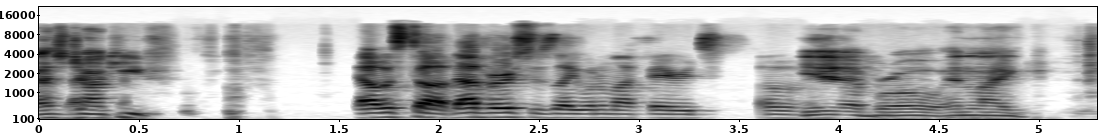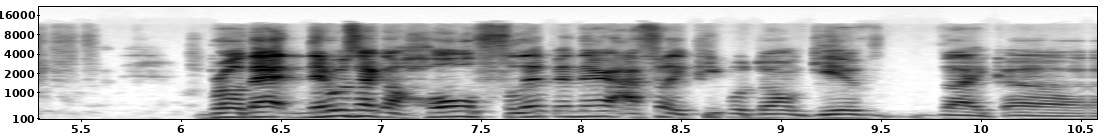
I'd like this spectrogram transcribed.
That's John Keefe. That was tough. That verse was like one of my favorites. Of, Yeah, bro, and like, bro, that there was like a whole flip in there. I feel like people don't give like uh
